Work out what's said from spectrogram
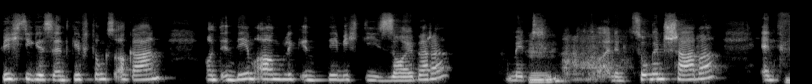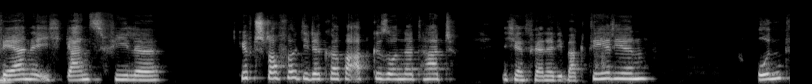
wichtiges Entgiftungsorgan. Und in dem Augenblick, in dem ich die säubere mit mhm. so einem Zungenschaber, entferne mhm. ich ganz viele Giftstoffe, die der Körper abgesondert hat, ich entferne die Bakterien und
